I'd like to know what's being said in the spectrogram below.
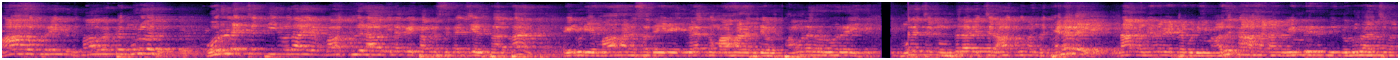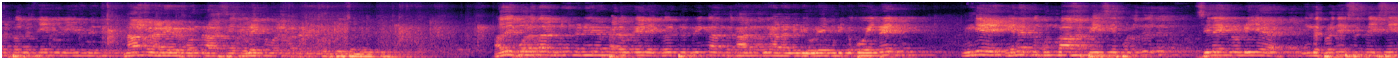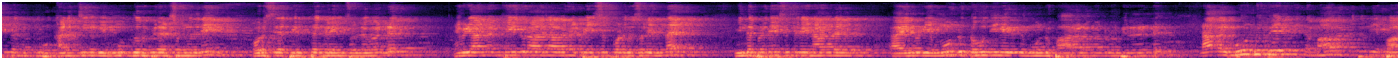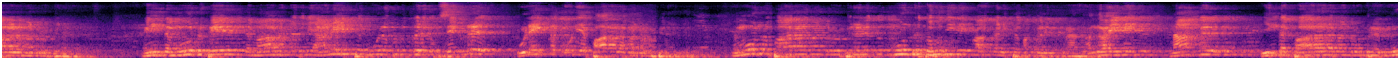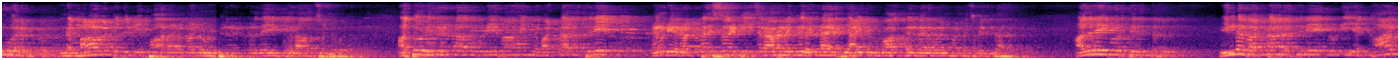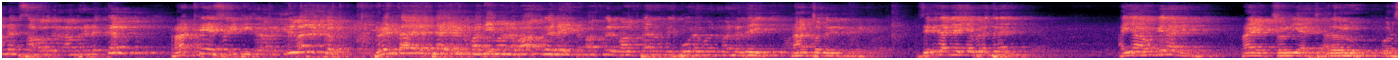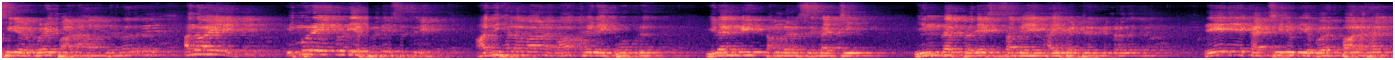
ஆக குறைந்தது மாவட்டம் முழுவதும் ஒரு லட்சத்தி இருபதாயிரம் வாக்குகளாவது இலங்கை தமிழரசு கட்சி எடுத்தால் தான் எங்களுடைய மாகாண சபையிலே கிழக்கு மாகாணத்திலே ஒரு தமிழர் ஒருவரை முதலமைச்சர் முதலமைச்சர் ஆக்கும் அந்த கனவை நாங்கள் நிறைவேற்ற முடியும். அதுக்காக நாங்கள் இன்று இருந்து இந்த உள்ளூராட்சி மன்ற சபை தேர்தலில் இருந்து நாங்கள் அனைவரும் ஒன்றாக சேர்ந்து உழைக்க என்பதை சொல்லியிருக்கிறோம் அதே போலதான் நீண்ட நேரம் பல உரையிலே கேட்டிருக்கிறீங்க அந்த காரணத்தில் நான் என்னுடைய உரையை முடிக்கப் போகின்றேன். இங்கே எனக்கு முன்பாக பேசிய பொழுது சில எங்களுடைய இந்த பிரதேசத்தை சேர்ந்த கட்சியினுடைய மூத்த உறுப்பினர் சொன்னதிலே ஒரு சில திருத்தங்களையும் சொல்ல வேண்டும். என்னுடைய அண்ணன் கேதுராஜா அவர்கள் பேசும் பொழுது சொல்லியிருந்தார் இந்த பிரதேசத்திலே நாங்கள் என்னுடைய எங்களுடைய மூன்று தொகுதியிலிருந்து மூன்று பாராளுமன்ற உறுப்பினர் நாங்கள் மூன்று பேரும் இந்த மாவட்டத்துடைய பாராளுமன்ற உறுப்பினர்கள் இந்த மூன்று பேரும் இந்த மாவட்டத்திலே அனைத்து மூலக்குழுக்களுக்கும் சென்று உழைக்கக்கூடிய பாராளுமன்ற உறுப்பினர் மூன்று பாராளுமன்ற உறுப்பினர்களுக்கு மூன்று தொகுதியிலே வாக்களித்த மக்கள் இருக்கிறார்கள். அந்த வகையிலே நாங்கள் இந்த பாராளுமன்ற உறுப்பினர் மூவரும் இந்த மாவட்டத்துடைய பாராளுமன்ற உறுப்பினர் என்பதை முதலாவது சொல்லுவது அதோடு இரண்டாவது விடயமாக இந்த வட்டாரத்திலே என்னுடைய ரத்னேஸ்வர டீச்சர் அவர்களுக்கு இரண்டாயிரத்தி ஐநூறு வாக்கள் பெற வேண்டும் என்று சொல்லியிருந்தார். அதிலே ஒரு திருத்தல் இந்த வட்டாரத்திலே என்னுடைய காந்தன் சகோதரன் அவர்களுக்கும் ரட்னேஸ்வரி டீச்சர் அவர்கள் இருவருக்கும் இரண்டாயிரத்தி ஐநூறு மதியமான வாக்குகளை இந்த மக்கள் வட்டாரத்தை போட வேண்டும் என்பதை நான் சொல்லியிருக்கிறேன். சரிதானே ஐயா பிரச்சனை ஐயா ஓகே தானே ரைட் சொல்லியாச்சு. அது ஒரு ஒரு சிறிய ஒரு குறைபாடாக வந்திருந்தது அந்த வகையில் இம்முறை எங்களுடைய பிரதேசத்திலே அதிகளவான வாக்குகளை போட்டு இலங்கை தமிழரசு கட்சி இந்த பிரதேச சபையை கைப்பற்றிருக்கின்றது. ஏனைய கட்சியினுடைய வேட்பாளர்கள்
